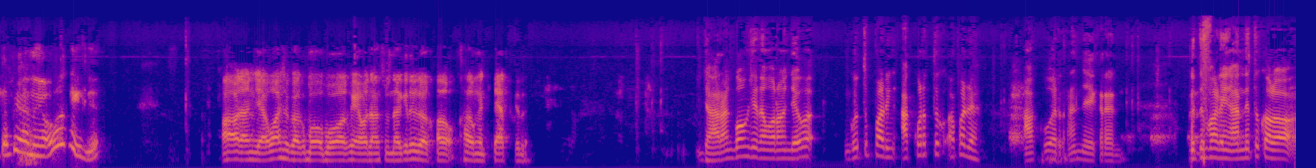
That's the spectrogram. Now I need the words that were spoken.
tapi aneh banget gitu. Orang Jawa suka ke bawah-bawah kayak orang Sunda gitu kalau kalau ngechat gitu. Jarang gua cerita sama orang Jawa. Gue tuh paling awkward tuh apa dah? Awkward anjay keren. Gue tuh paling aneh tuh kalau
